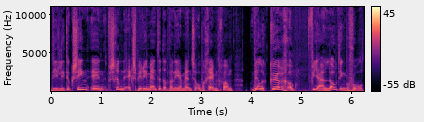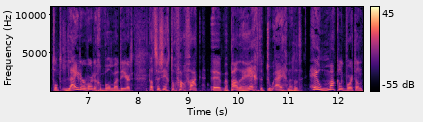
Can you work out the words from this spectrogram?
die liet ook zien in verschillende experimenten dat wanneer mensen op een gegeven moment gewoon willekeurig ook via een loting bijvoorbeeld tot leider worden gebombardeerd, dat ze zich toch wel vaak eh, bepaalde rechten toe-eigenen. Dat het heel makkelijk wordt dan,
